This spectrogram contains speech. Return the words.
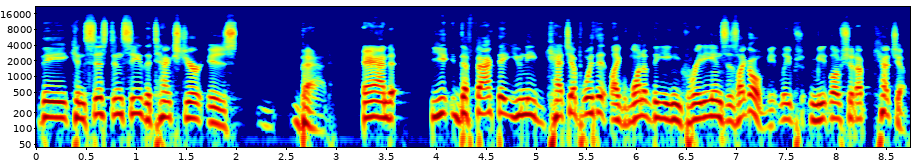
the consistency, the texture is bad. And you, the fact that you need ketchup with it, like one of the ingredients is like, oh, meatloaf, meatloaf should have ketchup.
